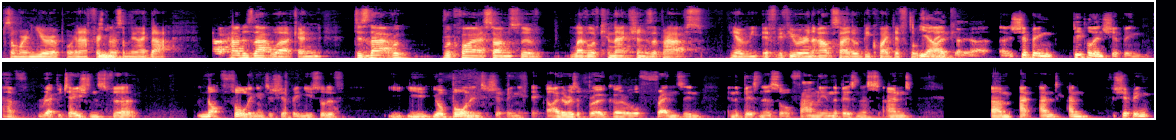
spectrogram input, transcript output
somewhere in Europe or in Africa or something like that? How, how does that work? And does that re- require some sort of level of connections that perhaps you know if, if you were an outsider would be quite difficult yeah, uh, uh, shipping people in shipping have reputations for not falling into shipping. You sort of you, you're born into shipping either as a broker or friends in in the business or family in the business, and um, and and shipping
